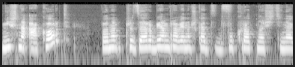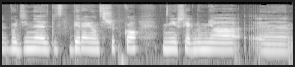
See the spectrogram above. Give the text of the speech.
niż na akord, bo na, zarobiłam prawie na przykład dwukrotność na godzinę, zbierając szybko, niż jakbym miała e,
